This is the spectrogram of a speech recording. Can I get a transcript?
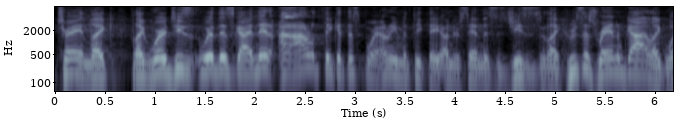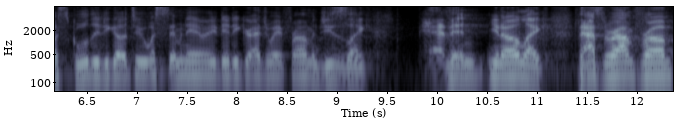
trained? Like, like where Jesus, where this guy? And then I don't think at this point, I don't even think they understand this is Jesus. They're like, who's this random guy? Like, what school did he go to? What seminary did he graduate from? And Jesus like, heaven, you know, like that's where I'm from.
